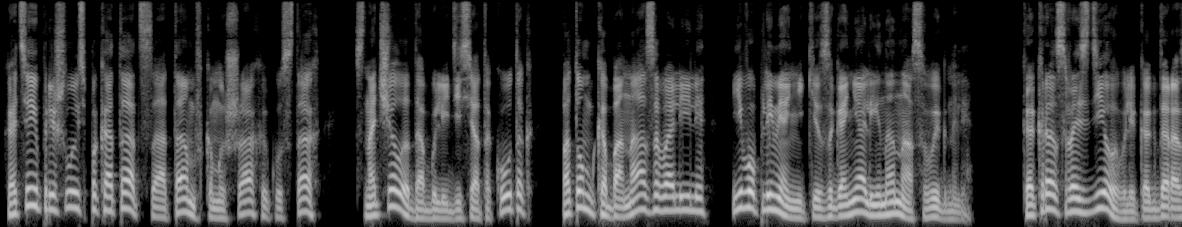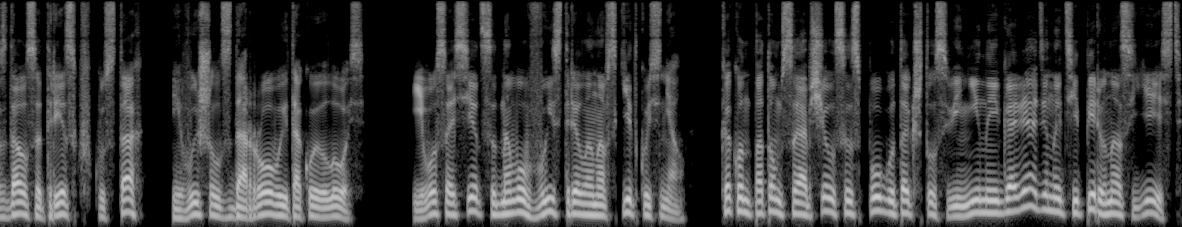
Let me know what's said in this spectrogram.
Хотя и пришлось покататься, а там, в камышах и кустах, сначала добыли десяток уток, потом кабана завалили, его племянники загоняли и на нас выгнали. Как раз разделывали, когда раздался треск в кустах, и вышел здоровый такой лось. Его сосед с одного выстрела навскидку снял. Как он потом сообщил с испугу, так что свинина и говядина теперь у нас есть.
